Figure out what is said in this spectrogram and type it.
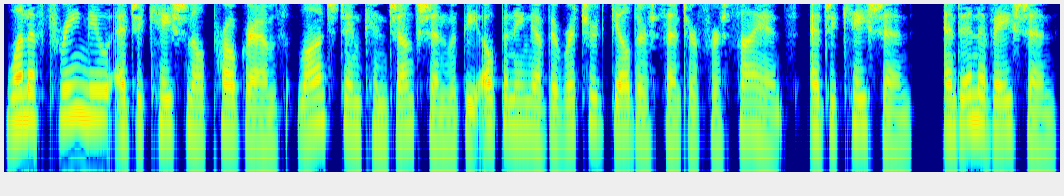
One of three new educational programs launched in conjunction with the opening of the Richard Gilder Center for Science, Education, and Innovation,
